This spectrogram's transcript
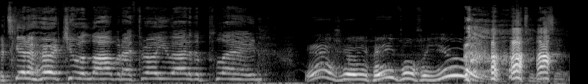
It's gonna hurt you a lot when I throw you out of the plane. Yeah, it's gonna be painful for you. That's what he says.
